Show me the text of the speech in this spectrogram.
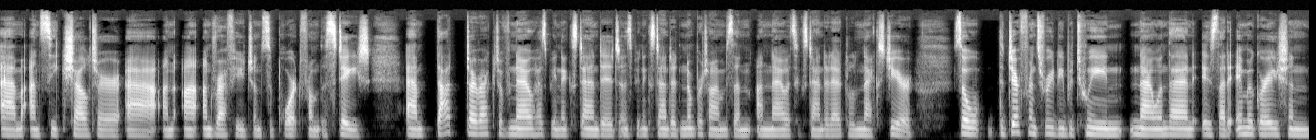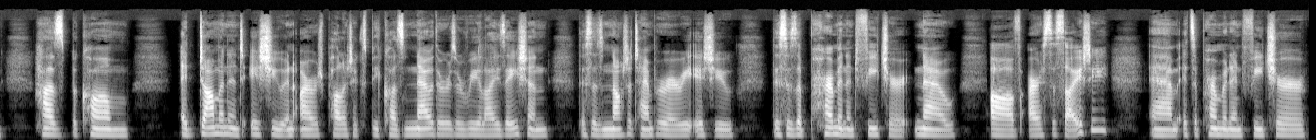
um, and seek shelter uh, and, uh, and refuge and support from the state. Um, that directive now has been extended and it's been extended a number of times and, and now it's extended out till next year. So the difference really between now and then is that immigration has become a dominant issue in Irish politics because now there is a realization this is not a temporary issue. This is a permanent feature now of our society. Um, it's a permanent feature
